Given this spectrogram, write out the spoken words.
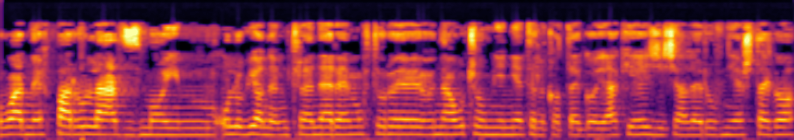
ładnych paru lat z moim ulubionym trenerem, który nauczył mnie nie tylko tego, jak jeździć, ale również tego,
